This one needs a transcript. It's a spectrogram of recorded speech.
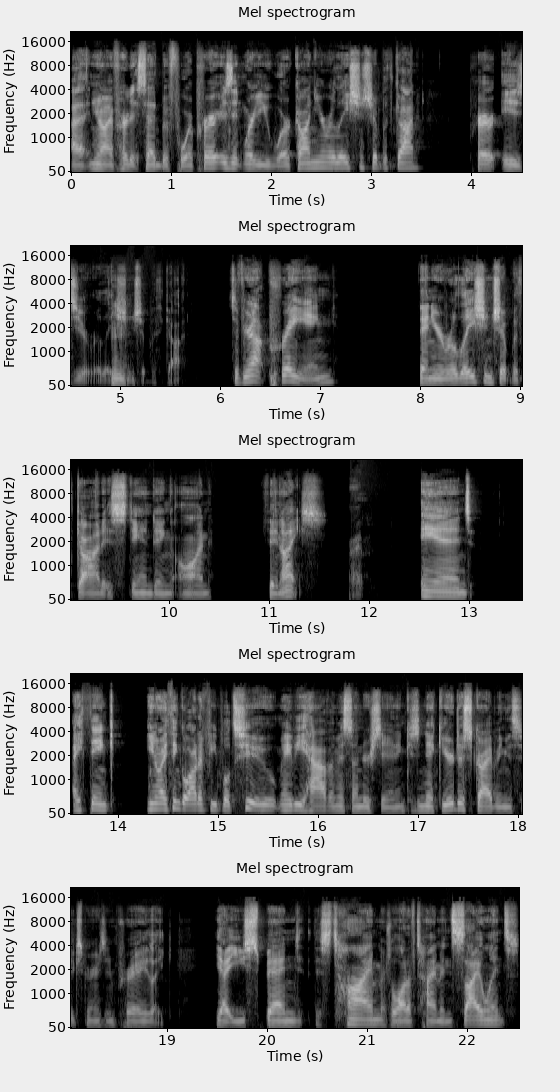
Uh, you know, I've heard it said before prayer isn't where you work on your relationship with God, prayer is your relationship with God. So if you're not praying, then your relationship with God is standing on thin ice. Right. And I think, you know, I think a lot of people too maybe have a misunderstanding because Nick, you're describing this experience in prayer like yeah, you spend this time, there's a lot of time in silence.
